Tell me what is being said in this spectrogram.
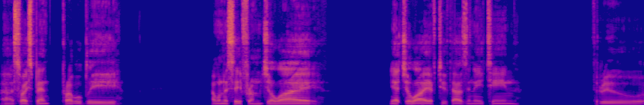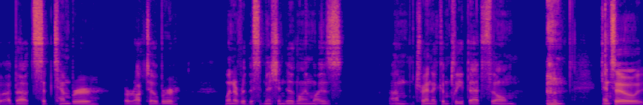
Uh, so I spent probably, I want to say from July, yeah, July of 2018 through about September or October, whenever the submission deadline was, I'm trying to complete that film. and so,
